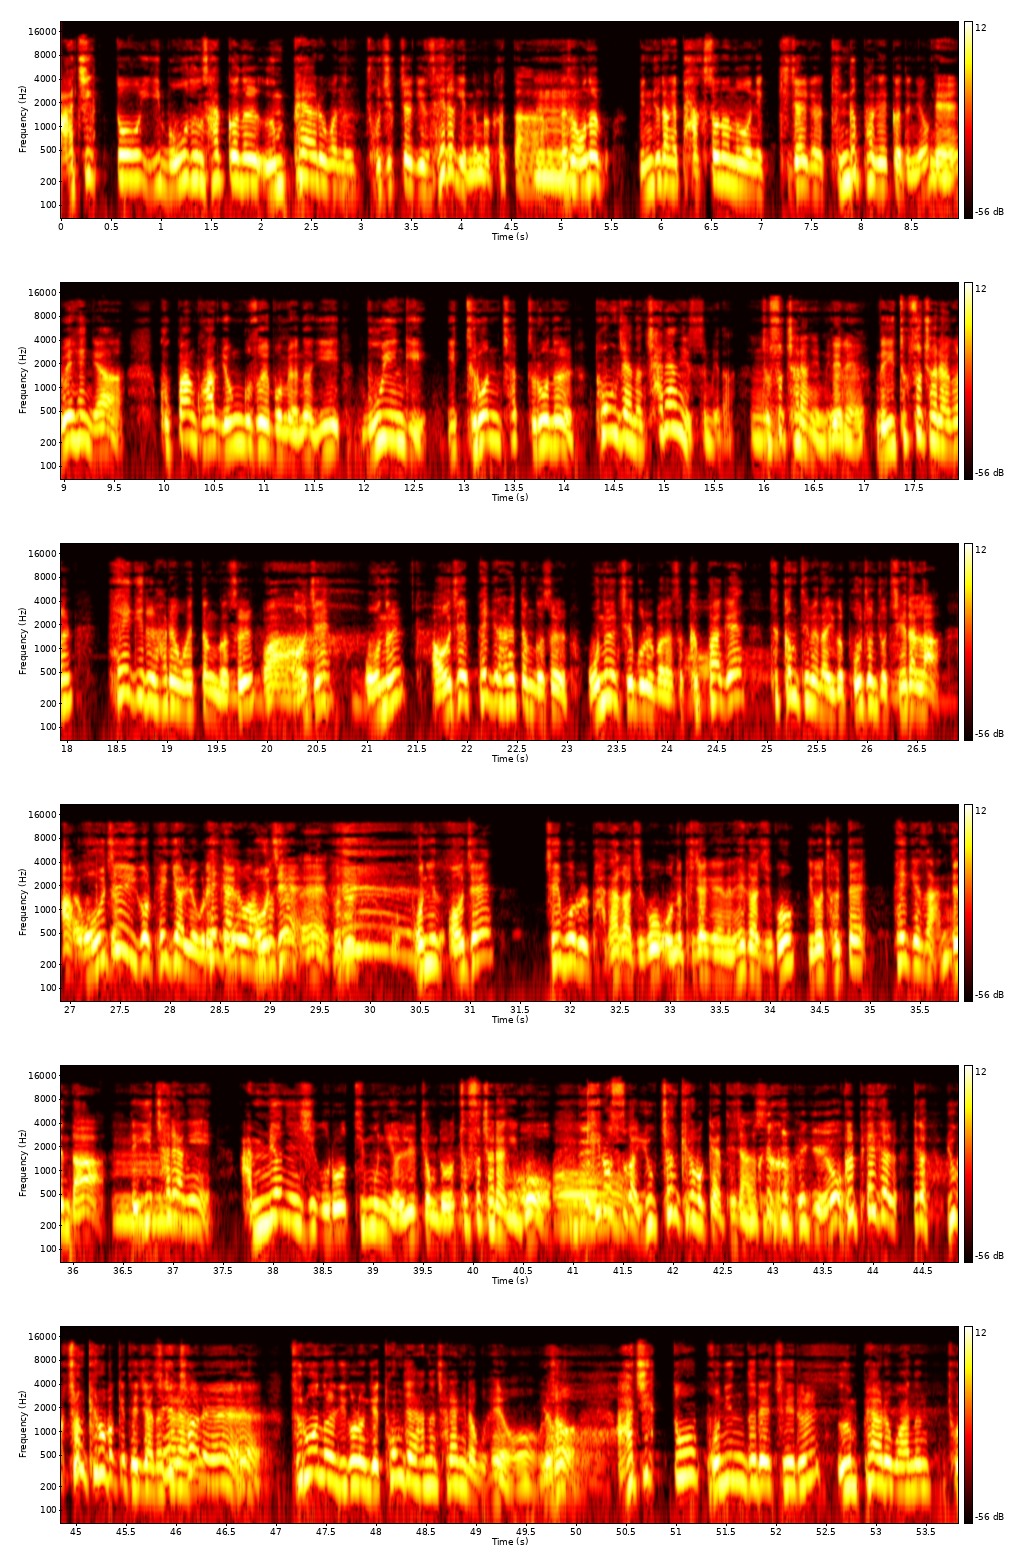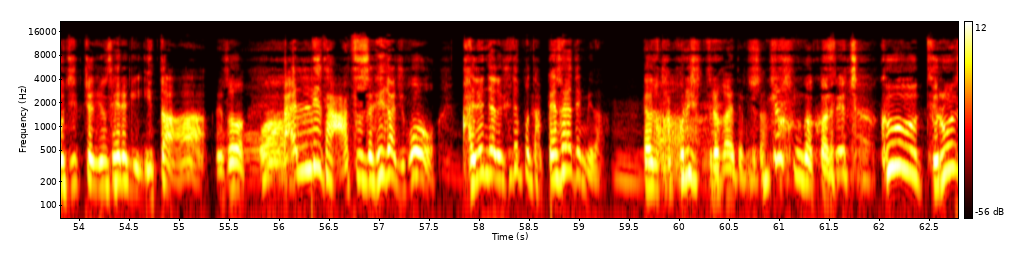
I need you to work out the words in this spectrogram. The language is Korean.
아직도 이 모든 사건을 은폐하려고 하는 조직적인 세력이 있는 것 같다. 음. 그래서 오늘 민주당의 박선원 의원이 기자회견을 긴급하게 했거든요. 네. 왜 했냐? 국방과학연구소에 보면은 이 무인기, 이 드론 차, 드론을 통제하는 차량이 있습니다. 특수 차량입니다. 음. 네네. 근데 이 특수 차량을 폐기를 하려고 했던 것을 와. 어제 오늘 아, 어제 폐기를 하렸던 것을 오늘 제보를 받아서 급하게 특검팀에 나 이걸 보존 조치해달라. 아, 어제 이걸 폐기하려고 그랬대요? 어제? 것을, 예, 그것을 본인 어제 제보를 받아가지고 오늘 기자회견을 해가지고 이거 절대 폐기해서는 안 된다. 근데 음. 이 차량이 안면 인식으로 뒷문이 열릴 정도로 특수 차량이고 키로수가 6천 킬로밖에 되지 않았습니다. 어. 근데 그걸 폐기해요? 그걸 폐기할 그러니까 6천 킬로밖에 되지 않은 새 차량. 차네. 드론을 이걸로 이제 통제하는 차량이라고 해요. 그래서 아직도 본인들의 죄를 은폐하려고 하는 조직적인 세력이 있다. 그래서 빨리 다 압수수색 해가지고 관련자들 휴대폰 다 뺏어야 됩니다. 그래서 다 포리식 들어가야 됩니다. 진짜 심각하네. 그 드론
